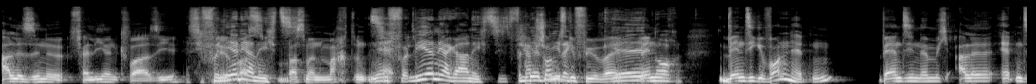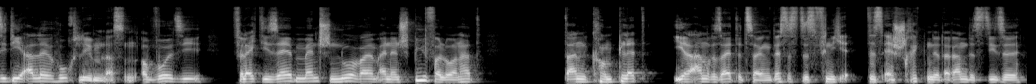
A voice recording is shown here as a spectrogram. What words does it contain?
alle Sinne verlieren quasi. Sie verlieren was, ja nichts. Was man macht und sie ne, verlieren ja gar nichts. Sie verlieren ich habe schon das Gefühl, weil wenn, noch. wenn sie gewonnen hätten, wären sie nämlich alle, hätten sie die alle hochleben lassen, obwohl sie vielleicht dieselben Menschen nur weil man ein Spiel verloren hat, dann komplett ihre andere Seite zeigen. Das ist das finde ich das Erschreckende daran, dass diese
